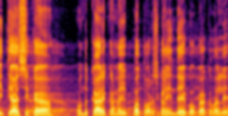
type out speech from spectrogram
ಐತಿಹಾಸಿಕ ಒಂದು ಕಾರ್ಯಕ್ರಮ ಇಪ್ಪತ್ತು ವರ್ಷಗಳ ಹಿಂದೆ ಗೋಕಾಕದಲ್ಲಿ.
